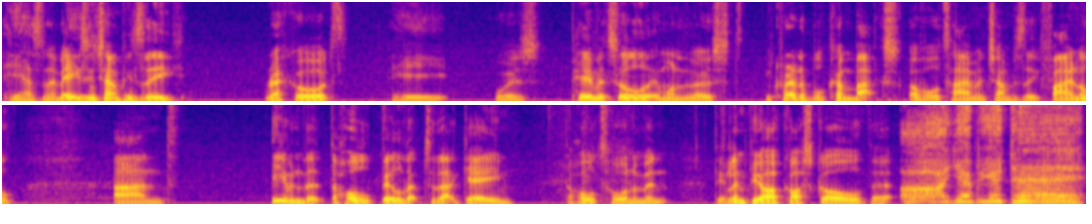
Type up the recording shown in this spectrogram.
he has an amazing Champions League record. He was pivotal in one of the most incredible comebacks of all time in Champions League final. And even the, the whole build up to that game, the whole tournament, the Olympiakos goal, the Ah, yeah, beauty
